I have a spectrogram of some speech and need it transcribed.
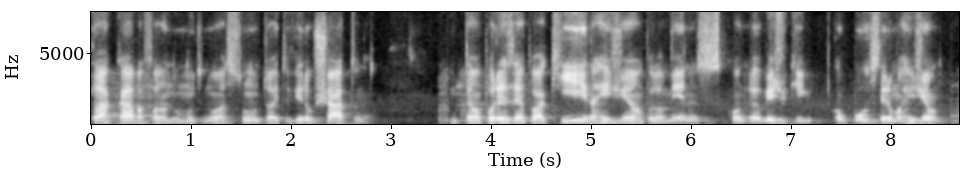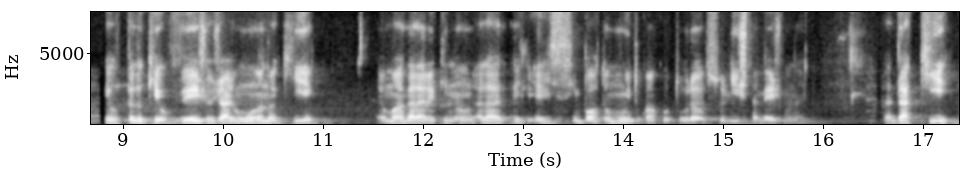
tu acaba falando muito no assunto, aí tu vira o chato, né? Então, por exemplo, aqui na região, pelo menos, eu vejo que, por ser uma região, eu, pelo que eu vejo já um ano aqui, é uma galera que não, ela, eles se importam muito com a cultura sulista mesmo, né? Daqui,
